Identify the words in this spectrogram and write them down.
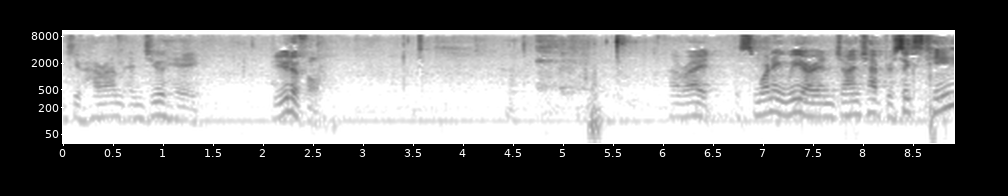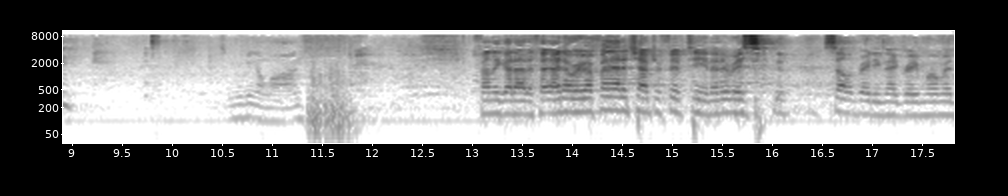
Thank you, Haram and Juhe. Beautiful. All right. This morning we are in John chapter 16. moving along. Finally got out of, I know we're finally out of chapter 15. And everybody's celebrating that great moment.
